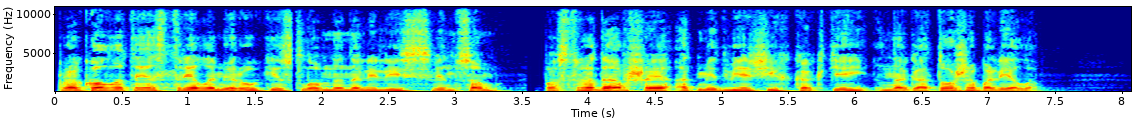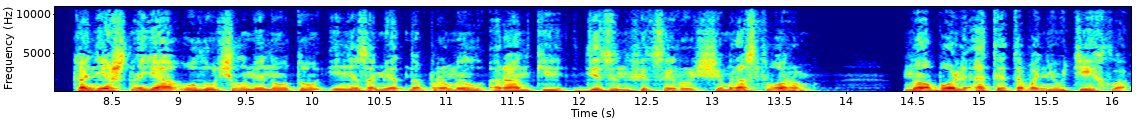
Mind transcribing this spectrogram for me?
Проколотые стрелами руки словно налились свинцом. Пострадавшая от медвежьих когтей нога тоже болела. Конечно, я улучшил минуту и незаметно промыл ранки дезинфицирующим раствором, но боль от этого не утихла.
